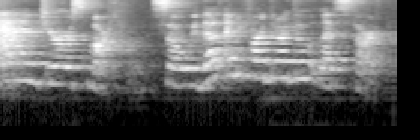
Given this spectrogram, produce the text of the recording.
and your smartphone. So without any further ado, let's start.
